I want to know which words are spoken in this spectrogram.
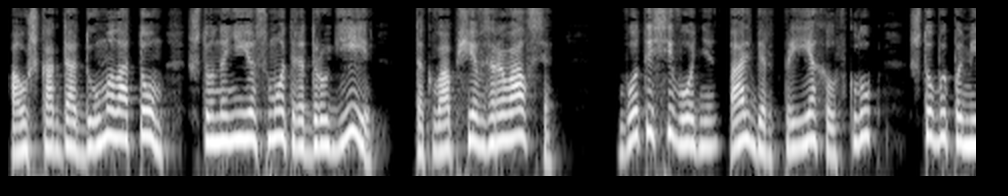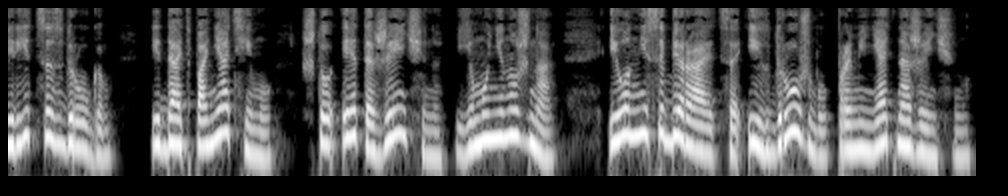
а уж когда думал о том, что на нее смотрят другие, так вообще взрывался. Вот и сегодня Альберт приехал в клуб, чтобы помириться с другом и дать понять ему, что эта женщина ему не нужна, и он не собирается их дружбу променять на женщину.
